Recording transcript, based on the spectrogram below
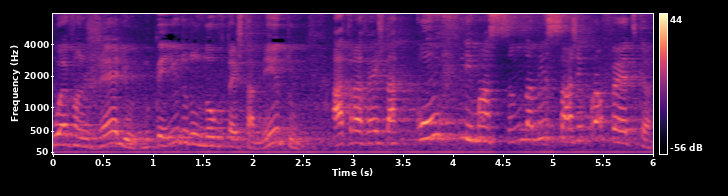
o Evangelho no período do Novo Testamento através da confirmação da mensagem profética.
